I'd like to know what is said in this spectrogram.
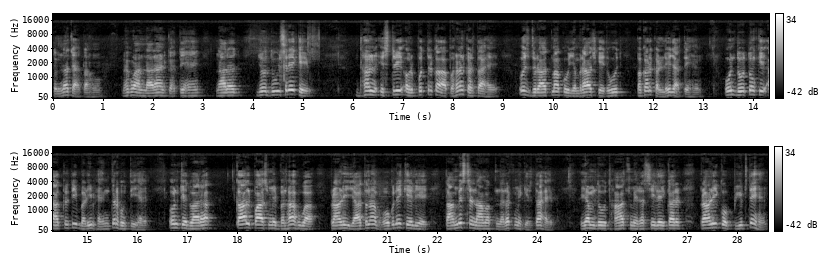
सुनना चाहता हूँ। भगवान नारायण कहते हैं, नारद, जो दूसरे के धन, स्त्री और पुत्र का अपहरण करता है, उस दुरात्मा को यमराज के दूत पकड़ कर ले जाते हैं। उन दूतों की आकृति बड़ी भयंकर होती है। उनके द्वारा काल पास में बंधा हुआ प्राणी यातना भोगने के लिए तामिस्त्र नामक नरक में गिरता है। यमदूत हाथ में रस्सी लेकर प्राणी को पीटते हैं,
